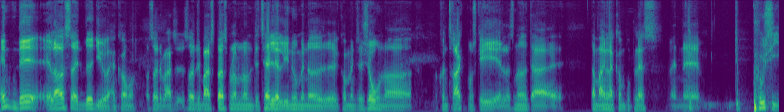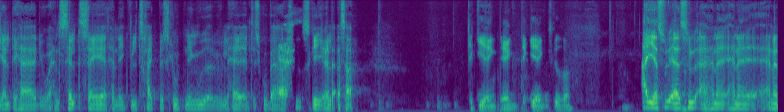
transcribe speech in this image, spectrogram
enten det, eller også ved de jo, at han kommer. Og så er det bare, så er det bare et spørgsmål om nogle detaljer lige nu med noget øh, kompensation og, og kontrakt måske, eller sådan noget, der, øh, der mangler at komme på plads. Men, det, øh, det pussy i alt det her er jo, at han selv sagde, at han ikke ville trække beslutningen ud, at vi ville have, at det skulle være ja. ske. Eller, altså, det giver ikke, det, giver ikke en skid for. Ej, jeg synes, jeg synes at han er, han er, han er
